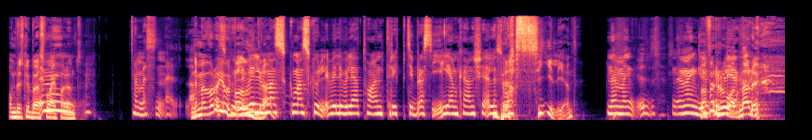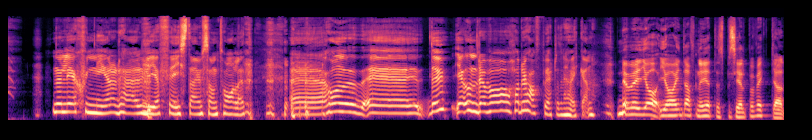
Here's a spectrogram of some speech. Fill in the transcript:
Om du skulle börja swipa Men- runt. Nej men snälla. Nej men vadå, jag skulle, bara vill, man, man skulle vilja, vilja ta en tripp till Brasilien kanske eller så. Brasilien? Nej men. Nej, men gud. Varför rodnar du? Nu blir jag generad här via Facetime-samtalet. Eh, hon, eh, du, jag undrar vad har du haft på hjärtat den här veckan? Nej men jag, jag har inte haft något jättespeciellt på veckan,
